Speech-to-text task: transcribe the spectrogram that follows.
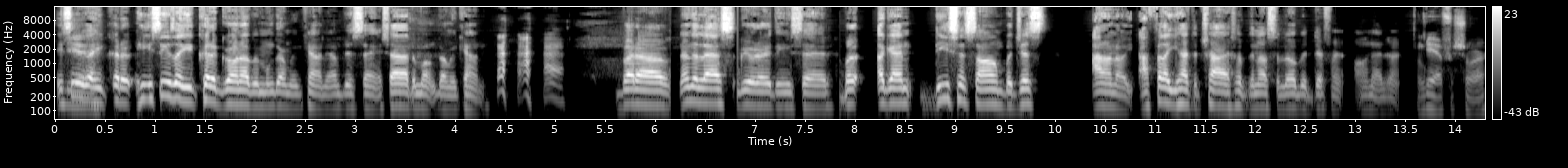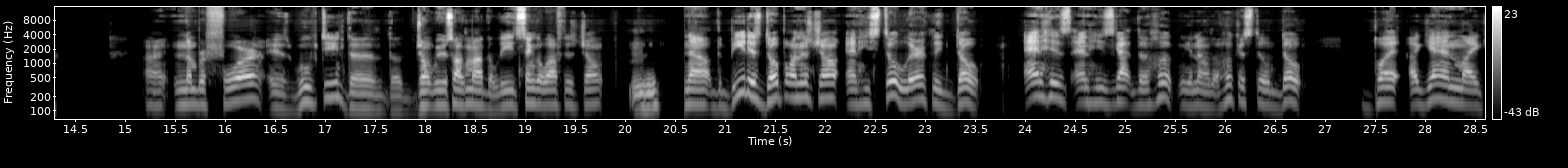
He seems Yeah. like he could have, he seems like he could have grown up in Montgomery County. I'm just saying. Shout out to Montgomery County. But uh nonetheless, agree with everything you said. But again, decent song, but just I don't know. I feel like you have to try something else a little bit different on that joint. yeah, for sure. All right, number four is Whoopty, the the joint we were talking about, the lead single off this joint. hmm Now the beat is dope on this joint, and he's still lyrically dope, and his and he's got the hook. You know, the hook is still dope. But again, like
